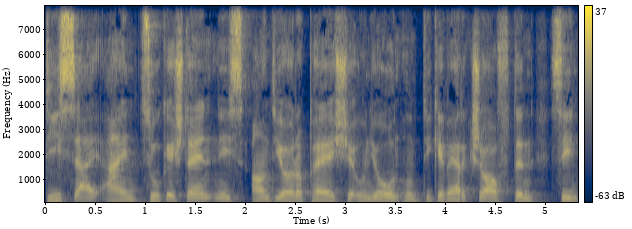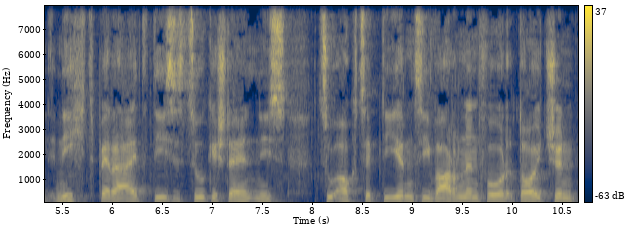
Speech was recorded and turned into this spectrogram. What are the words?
Dies sei ein Zugeständnis an die Europäische Union und die Gewerkschaften sind nicht bereit, dieses Zugeständnis zu akzeptieren. Sie warnen vor deutschen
